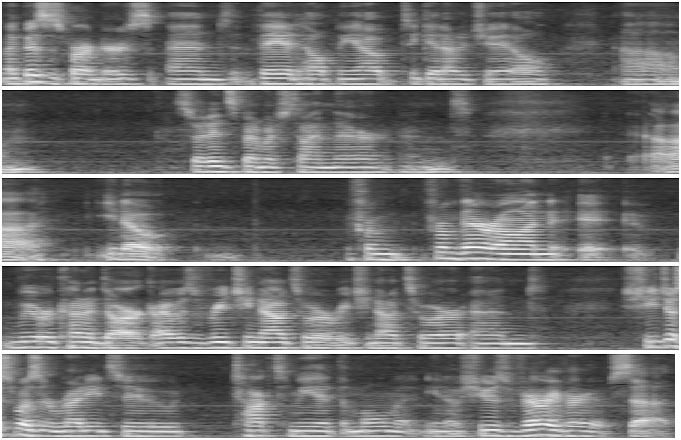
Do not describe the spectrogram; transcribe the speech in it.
my business partners, and they had helped me out to get out of jail. Um, so I didn't spend much time there, and uh, you know, from from there on, it, we were kind of dark. I was reaching out to her, reaching out to her, and she just wasn't ready to talk to me at the moment. You know, she was very, very upset,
